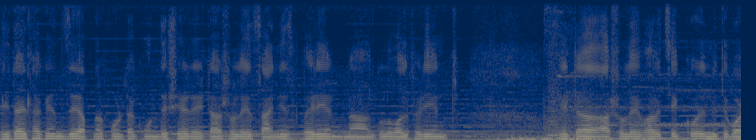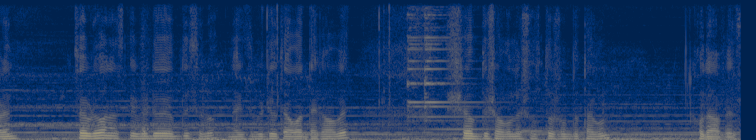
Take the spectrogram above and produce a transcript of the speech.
দ্বিধায় থাকেন যে আপনার ফোনটা কোন দেশের, এটা আসলে চাইনিজ ভেরিয়েন্ট না গ্লোবাল ভেরিয়েন্ট এটা আসলে এভাবে চেক করে নিতে পারেন। তো আজকে ভিডিও অবধি ছিল। নেক্সট ভিডিওতে আবার দেখা হবে। সে অবধি সকলে সুস্থ, সুন্দর থাকুন। খোদা হাফেজ।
